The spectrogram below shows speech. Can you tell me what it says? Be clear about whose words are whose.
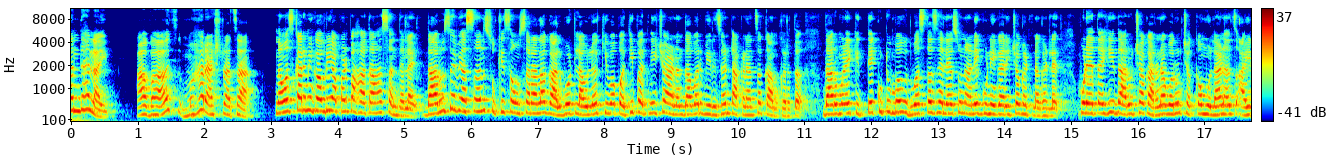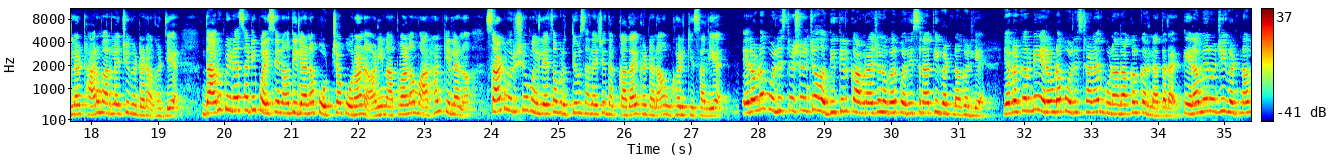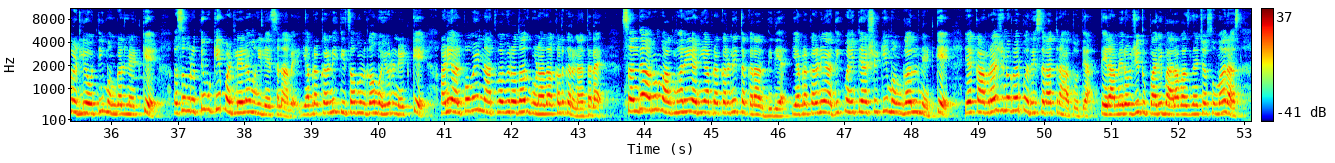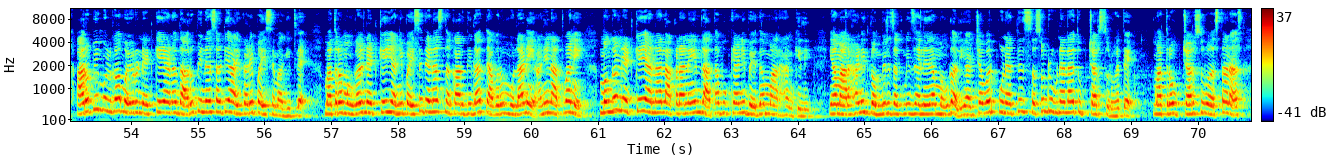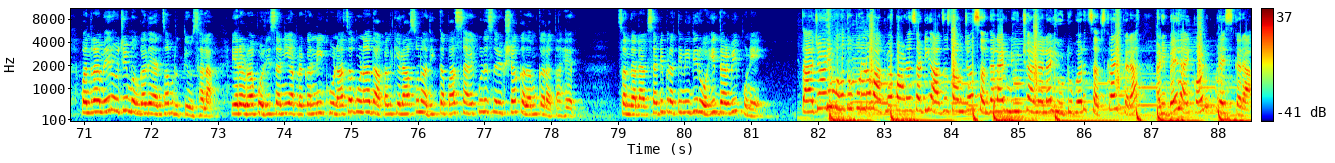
Speaker 1: संध्या live. आवाज महाराष्ट्राचा. नमस्कार मी गौरी आपण पाहत आहात संध्या लाईव्ह. दारूचे व्यसन सुखी संसाराला गालबोट लावलं किंवा पती पत्नीच्या आनंदावर विरझण टाकण्याचं काम करतं. दारूमुळे कित्येक कुटुंब उद्ध्वस्त झाले असून अनेक गुन्हेगारीच्या घटना घडल्यात. पुण्यातही दारूच्या कारणावरून चक्क मुलानंच आईला ठार मारल्याची घटना घडली आहे. दारू पिण्यासाठी पैसे न दिल्यानं पोटच्या पोरानं आणि नातवानं मारहाण केल्यानं साठ वर्षीय महिलेचा मृत्यू झाल्याची धक्कादायक घटना उघडकीस आली आहे. येरवडा पोलीस स्टेशनच्या हद्दीतील कामराजनगर परिसरात ही घटना घडली आहे. या प्रकरणी येरवडा पोलीस ठाण्यात गुन्हा दाखल करण्यात आलाय. तेरा मे रोजी घटना घडली होती मंगल नेटके असं मृत्युमुखी पडलेल्या महिलेचं नाव आहे. या प्रकरणी तिचा मुलगा मयूर नेटके आणि अल्पवयीन नातवाविरोधात गुन्हा दाखल करण्यात आलाय. संध्या अरुण वाघमारे यांनी या प्रकरणी तक्रार दिली आहे. या प्रकरणी अधिक माहिती अशी की मंगल नेटके या कामराजनगर परिसरात राहत होत्या. तेरा मे रोजी दुपारी बारा वाजण्याच्या सुमारास आरोपी मुलगा मयूर नेटके यानं दारू पिण्यासाठी आईकडे पैसे मागितले. मात्र मंगल नेटके यांनी पैसे देण्यास नकार दिला त्यावरून मुलाने आणि नातवाने मंगल नेटके यांना लाकडाने लाथाबुक्याने आणि बेदम मारहाण केली. या मारहाणीत गंभीर जखमी झालेल्या मंगल यांच्यावर पुण्यातील ससून रुग्णालयात उपचार सुरू होते. मात्र उपचार सुरू असतानाच पंधरा मे रोजी मंगल यांचा मृत्यू झाला. येरवडा पोलिसांनी या प्रकरणी खुनाचा गुन्हा दाखल केला असून अधिक तपास सहाय्यक पोलीस निरीक्षक कदम करत आहेत. संध्या लाईव्हसाठी प्रतिनिधी रोहित दळवी पुणे. ताज्या आणि महत्त्वपूर्ण बातम्या पाहण्यासाठी आजच आमच्या संध्या लाईव्ह न्यूज चॅनलला यूट्यूबवर सबस्क्राईब करा आणि बेल आयकॉन प्रेस करा.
